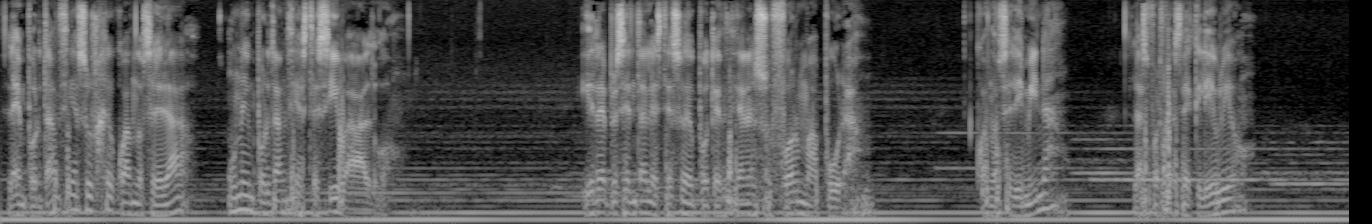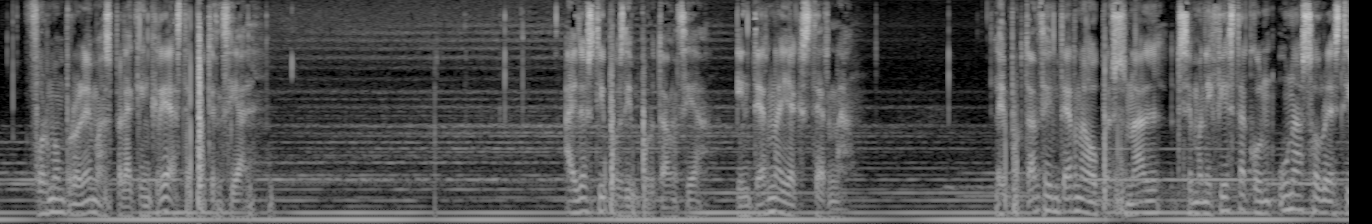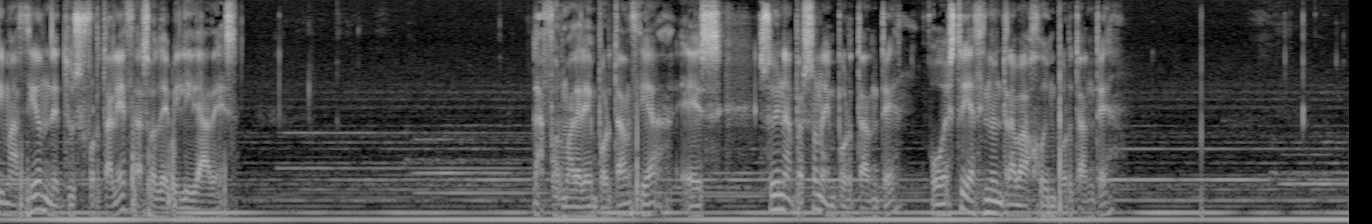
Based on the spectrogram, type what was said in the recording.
La importancia surge cuando se le da una importancia excesiva a algo y representa el exceso de potencial en su forma pura. Cuando se elimina, las fuerzas de equilibrio forman problemas para quien crea este potencial. Hay dos tipos de importancia, interna y externa. La importancia interna o personal se manifiesta con una sobreestimación de tus fortalezas o debilidades. La forma de la importancia es soy una persona importante o estoy haciendo un trabajo importante.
